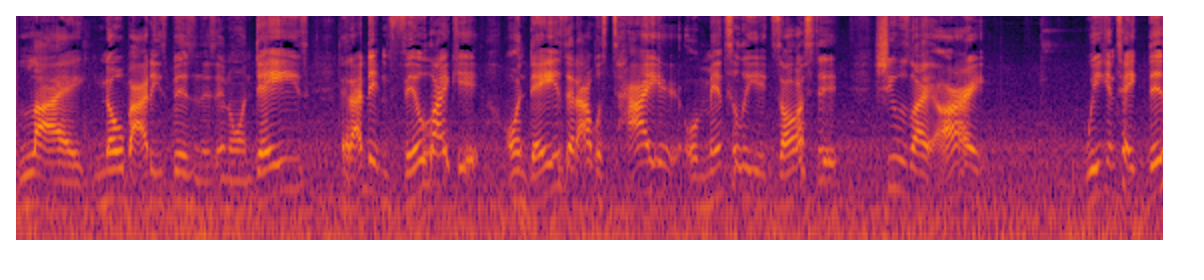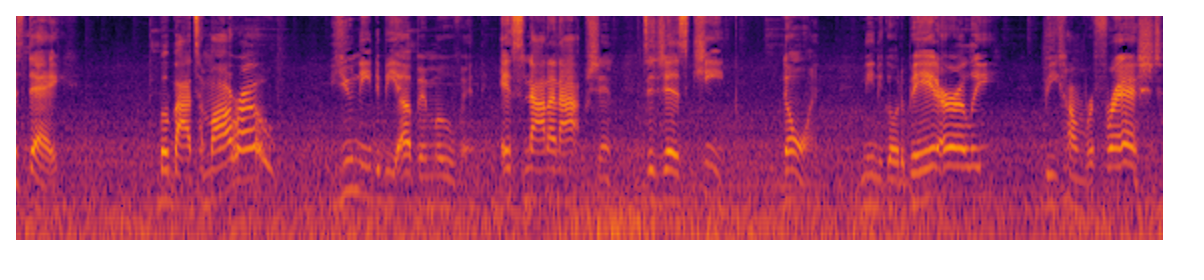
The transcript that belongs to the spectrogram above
like nobody's business. And on days that I didn't feel like it, on days that I was tired or mentally exhausted, she was like, all right, we can take this day, but by tomorrow, you need to be up and moving. It's not an option to just keep doing. You need to go to bed early, become refreshed,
